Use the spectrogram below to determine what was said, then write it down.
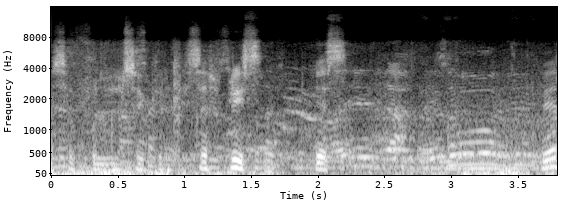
So full security. Sir, please. Yes. Where?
